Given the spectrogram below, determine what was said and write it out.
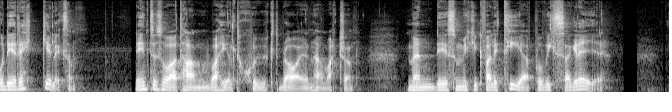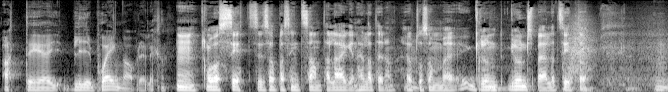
och det räcker liksom. Det är inte så att han var helt sjukt bra i den här matchen. Men det är så mycket kvalitet på vissa grejer. Att det blir poäng av det. Liksom. Mm, och har setts i så pass intressanta lägen hela tiden. Mm. Eftersom eh, grund, grundspelet sitter, mm.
